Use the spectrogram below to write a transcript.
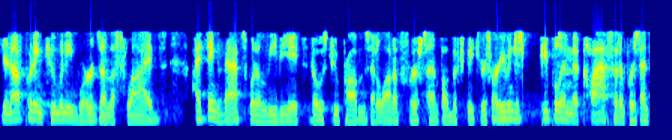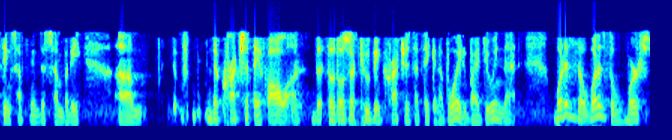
You're not putting too many words on the slides. I think that's what alleviates those two problems that a lot of first time public speakers or even just people in the class that are presenting something to somebody, um, the crutch that they fall on. The, those are two big crutches that they can avoid by doing that. What is the what is the worst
